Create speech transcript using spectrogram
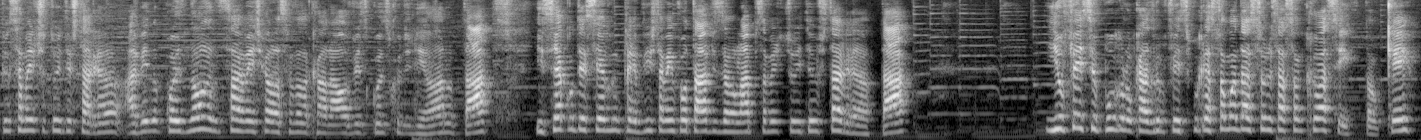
Principalmente o Twitter e o Instagram, havendo coisas não necessariamente relacionadas ao canal, às vezes coisas cotidiano, tá? E se acontecer um imprevisto, também vou estar avisando lá, principalmente o Twitter e o Instagram, tá? E o Facebook, no caso do Facebook, é só mandar a solicitação que eu aceito, tá ok?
